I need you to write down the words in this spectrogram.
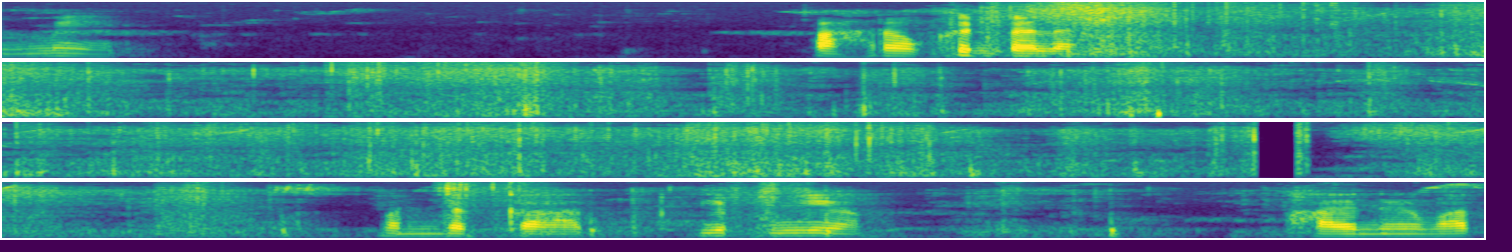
รเมฆปะเราขึ้นไปเลยบรรยากาศเงียบๆ ภายในวัด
